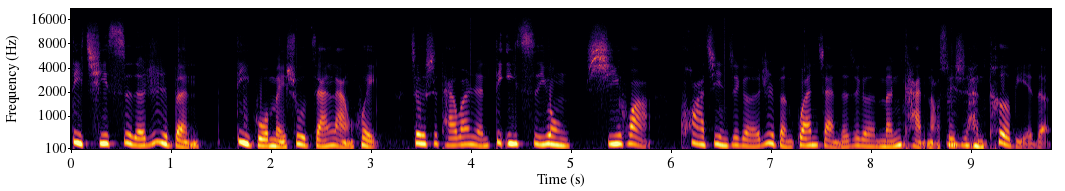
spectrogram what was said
第七次的日本帝国美术展览会，这个是台湾人第一次用西画。跨进这个日本观展的这个门槛呢，所以是很特别的，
